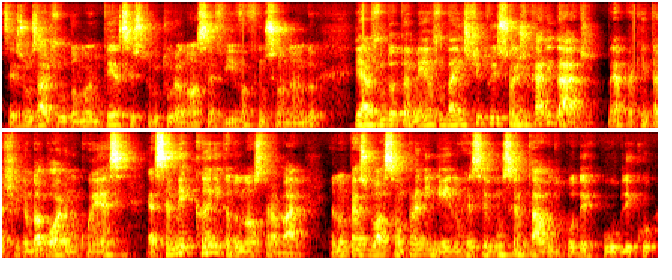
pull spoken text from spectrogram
vocês nos ajudam a manter essa estrutura nossa viva, funcionando, e ajuda também a ajudar instituições de caridade. Né? Para quem está chegando agora, não conhece, essa é a mecânica do nosso trabalho. Eu não peço doação para ninguém, não recebo um centavo do poder público,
